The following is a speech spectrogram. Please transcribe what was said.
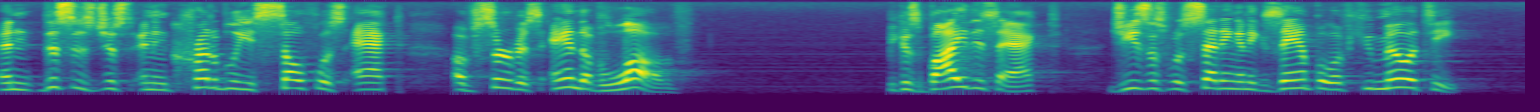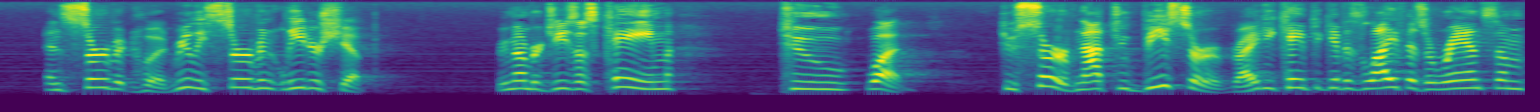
And this is just an incredibly selfless act of service and of love. Because by this act, Jesus was setting an example of humility and servanthood, really servant leadership. Remember, Jesus came to what? To serve, not to be served, right? He came to give his life as a ransom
